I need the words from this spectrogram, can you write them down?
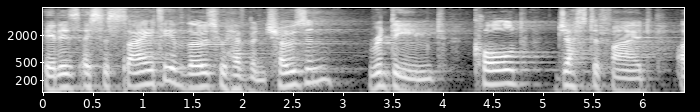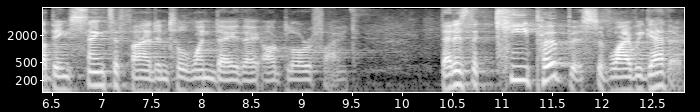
it is a society of those who have been chosen, redeemed, called, justified, are being sanctified until one day they are glorified. That is the key purpose of why we gather.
